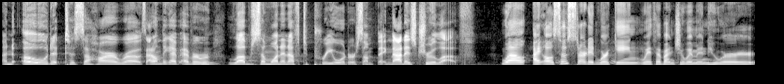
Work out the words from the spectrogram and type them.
An ode to Sahara Rose. I don't think I've ever loved someone enough to pre order something. That is true love. Well, I also started working with a bunch of women who were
